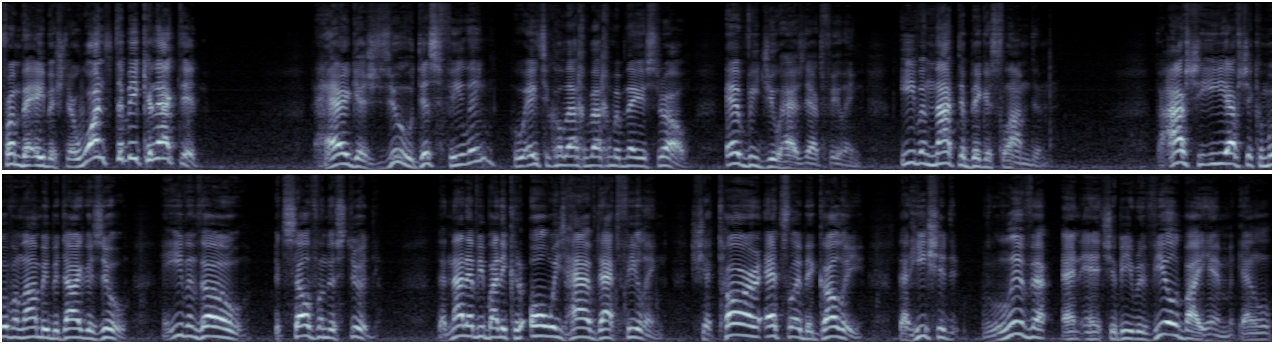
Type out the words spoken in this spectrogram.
from the Abishter, wants to be connected. Hergesh zu, this feeling, who Yisrael. Every Jew has that feeling, even not the biggest lamdim. Even though it's self understood that not everybody could always have that feeling, shetar etzle begali, that he should live and it should be revealed by him and,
